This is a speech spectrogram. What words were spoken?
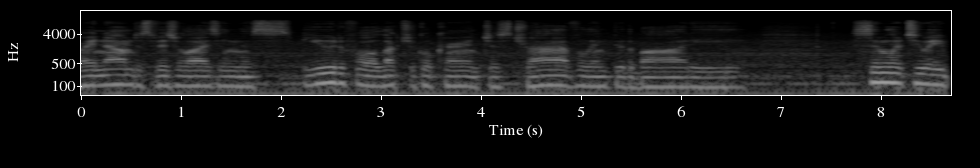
Right now I'm just visualizing this beautiful electrical current just traveling through the body. Similar to a,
